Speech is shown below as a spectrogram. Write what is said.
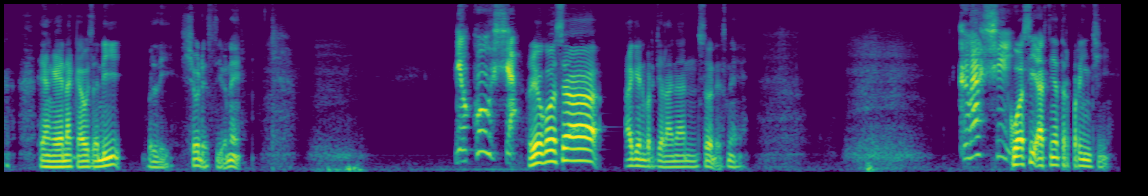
yang gak enak gak usah dibeli. Show desu yone. Ryokosha. Ryokosha. Agen perjalanan. So desu ne. Kuasi artinya terperinci.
